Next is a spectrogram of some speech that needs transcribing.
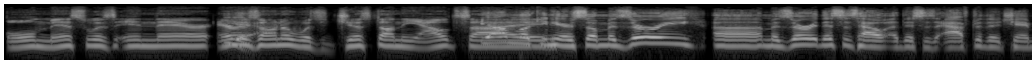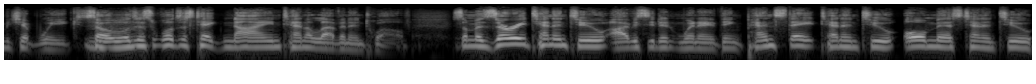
Ole Miss was in there. Arizona was just on the outside. Yeah, I'm looking here. So Missouri, uh, Missouri. This is how this is after the championship week. So we'll Mhm. just we'll just take 9, 10, 11, and 12. So Missouri 10 and 2 obviously didn't win anything. Penn State 10 and 2, Ole Miss 10 and 2,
